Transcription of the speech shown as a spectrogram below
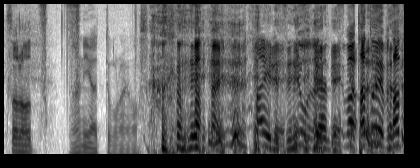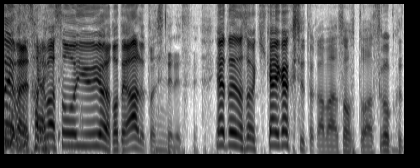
その何やってもらいますか？入る前ような提なんですまあ、例えば例えばですね、まあ、そういうようなことがあるとしてですね、いや例えばその機械学習とかまあソフトはすごく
